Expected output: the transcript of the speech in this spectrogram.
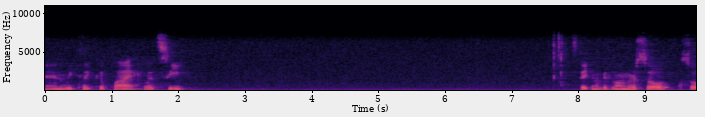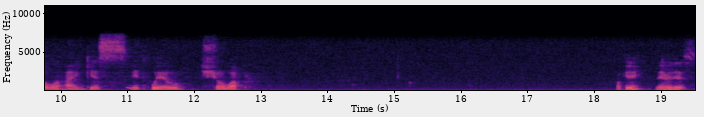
and we click apply. Let's see. It's taking a bit longer so so I guess it will show up okay there it is.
